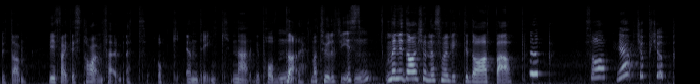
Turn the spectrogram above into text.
Utan vi faktiskt tar en Fernet och en drink när vi poddar, naturligtvis. Mm. Men idag kändes som en viktig dag att bara, plupp, så, Ja. tjup tjup.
